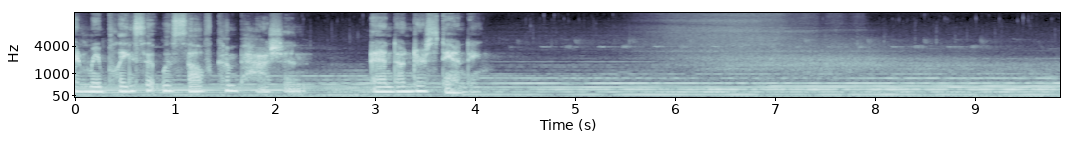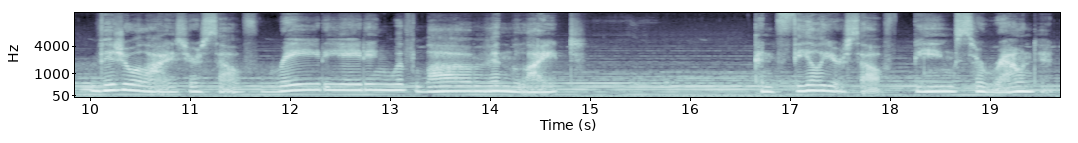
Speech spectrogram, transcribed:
and replace it with self compassion and understanding. Visualize yourself radiating with love and light, and feel yourself being surrounded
